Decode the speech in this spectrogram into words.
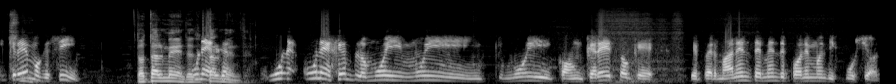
Y creemos que sí. Totalmente, Un, ej- totalmente. un- un ejemplo muy, muy, muy concreto que, que permanentemente ponemos en discusión.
